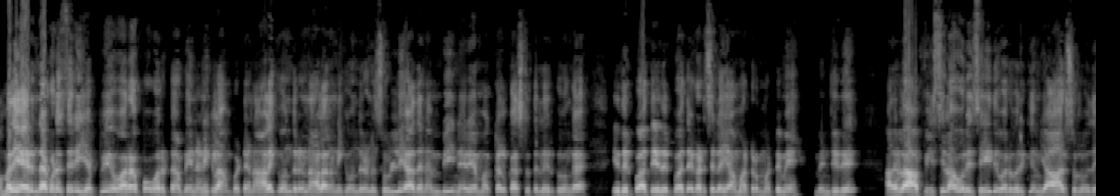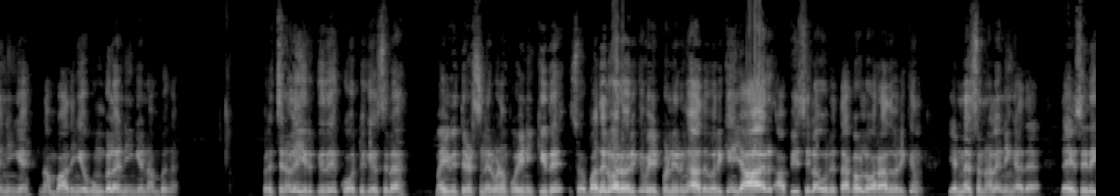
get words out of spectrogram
அமைதியாக இருந்தால் கூட சரி எப்பயோ வரப்போ வரட்டும் அப்படின்னு நினைக்கலாம். பட் நாளைக்கு வந்துடும் நாளான்னைக்கு வந்துடும்னு சொல்லி அதை நம்பி நிறைய மக்கள் கஷ்டத்தில் இருக்கவங்க எதிர்பார்த்து எதிர்பார்த்து கடைசியில் ஏமாற்றம் மட்டுமே மிஞ்சுது. அதனால் அஃபீஷியலாக ஒரு செய்தி வர வரைக்கும் யார் சொல்வதை நீங்கள் நம்பாதீங்க. உங்களை நீங்கள் நம்புங்க. பிரச்சனையில் இருக்குது கோர்ட்டு கேஸில் மைவி த்ரெட்ஸ் நிறுவனம் போய் நிற்கிது ஸோ பதில் வர வரைக்கும் வெயிட் பண்ணிடுங்க அது வரைக்கும் யார் அஃபீஷியலாக ஒரு தகவல் வராத வரைக்கும் என்ன சொன்னாலும் நீங்கள் அதை தயவுசெய்து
